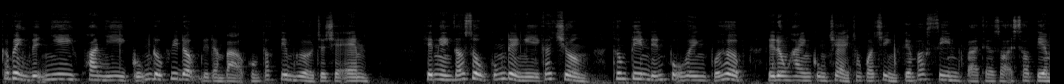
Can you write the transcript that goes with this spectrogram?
Các bệnh viện nhi, khoa nhi cũng được huy động để đảm bảo công tác tiêm ngừa cho trẻ em. Hiện ngành giáo dục cũng đề nghị các trường thông tin đến phụ huynh phối hợp để đồng hành cùng trẻ trong quá trình tiêm vaccine và theo dõi sau tiêm.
